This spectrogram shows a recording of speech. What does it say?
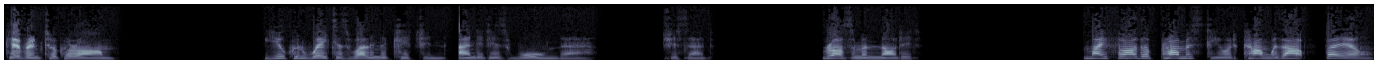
Kivrin took her arm. You can wait as well in the kitchen, and it is warm there, she said. Rosamond nodded. My father promised he would come without fail.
